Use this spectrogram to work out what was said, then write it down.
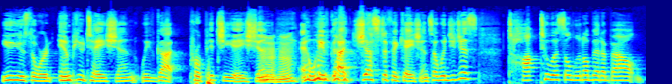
you use the word imputation. We've got propitiation, mm-hmm. and we've got justification. So, would you just talk to us a little bit about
